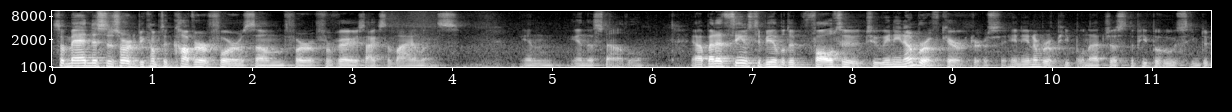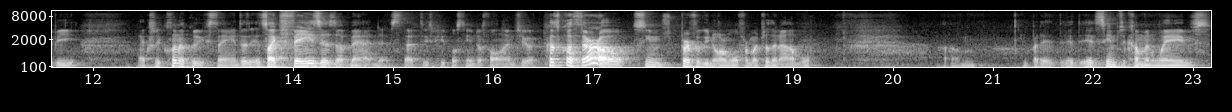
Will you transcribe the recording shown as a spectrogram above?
So madness sort of becomes a cover for some for, for various acts of violence in in this novel. Uh, but it seems to be able to fall to, to any number of characters, any number of people, not just the people who seem to be actually clinically sane. It's like phases of madness that these people seem to fall into. Because Clithero seems perfectly normal for much of the novel. Um, but it, it, it, seems to come in waves.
